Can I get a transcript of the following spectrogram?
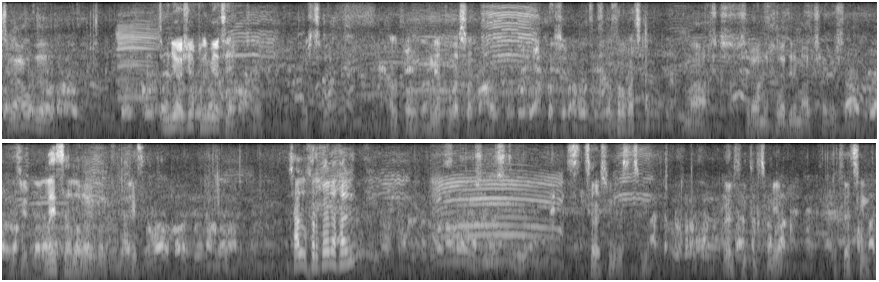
تباعوا ب 28 قبل 200 واش تباعوا 1400 قبل 10 يجيب الله. الخروبات شحال؟ ما عرفتش. شراو من الخوا ديالي ما عرفتش شحال شراو يجيب الله. الله يسهل الله الله. يسهل. شحال الخرفانة خالد؟ 26 و 600 1330 درهم.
